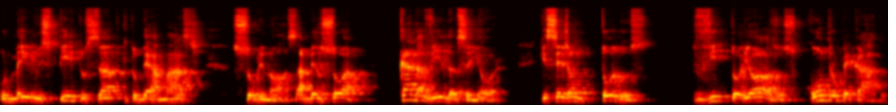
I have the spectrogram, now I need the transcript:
por meio do Espírito Santo que tu derramaste sobre nós. Abençoa cada vida, Senhor, que sejam todos vitoriosos contra o pecado,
